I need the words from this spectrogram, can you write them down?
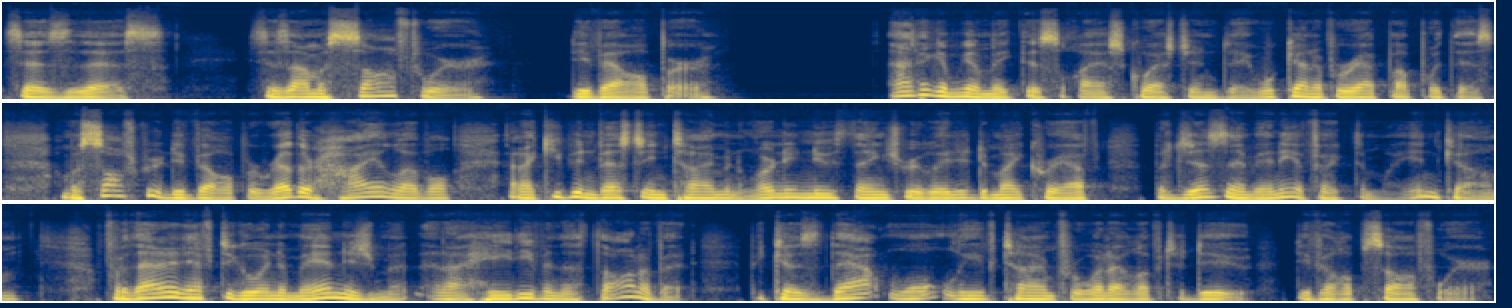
says this. He says, I'm a software developer. I think I'm going to make this the last question today. We'll kind of wrap up with this. I'm a software developer, rather high level, and I keep investing time in learning new things related to my craft, but it doesn't have any effect on my income. For that, I'd have to go into management, and I hate even the thought of it because that won't leave time for what I love to do develop software.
